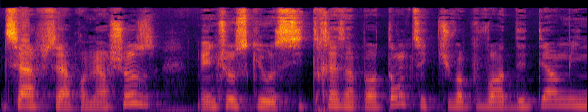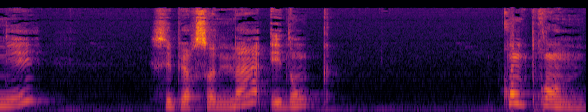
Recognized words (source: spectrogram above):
Ça, c'est la première chose. Mais une chose qui est aussi très importante, c'est que tu vas pouvoir déterminer ces personnes-là et donc comprendre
